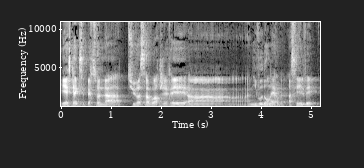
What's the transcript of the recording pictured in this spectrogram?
Et est-ce qu'avec cette personne-là, tu vas savoir gérer un, niveau d'emmerde assez élevé?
